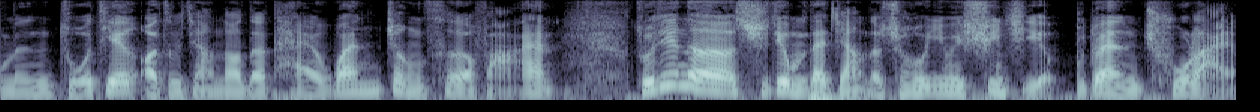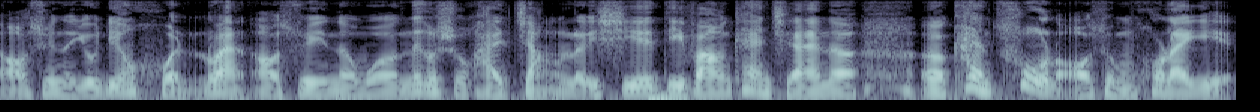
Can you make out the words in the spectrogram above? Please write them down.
们昨天啊这个讲到的台湾政策法案。昨天的时间我们在讲的时候，因为讯息不断出来啊，所以呢有点混乱啊，所以呢我那个时候还讲了一些地方看起来呢呃看错了哦，所以我们后来也。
